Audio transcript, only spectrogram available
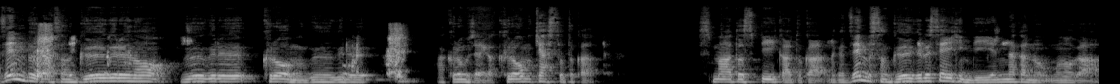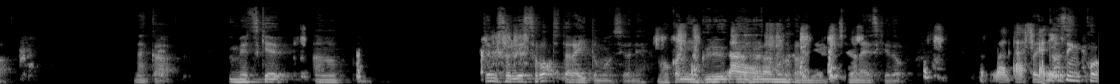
全部がその Google の、Google Chrome、Google、あ、Chrome じゃないか、Chromecast とか、スマートスピーカーとか、なんか全部その Google 製品で家の中のものが、なんか、埋め付け、あの、全部それで揃ってたらいいと思うんですよね。他に Google のものが何やるか知らないですけど。まあ確かにいかん。せんこ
